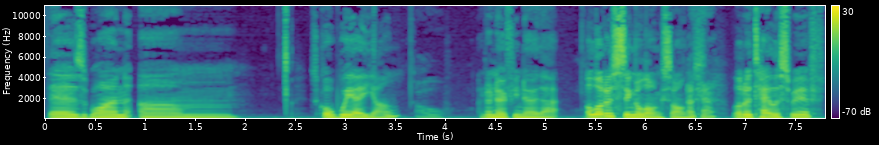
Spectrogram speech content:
There's one. Um, it's called "We Are Young." Oh, I don't know if you know that. A lot of sing along songs. Okay. A lot of Taylor Swift,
